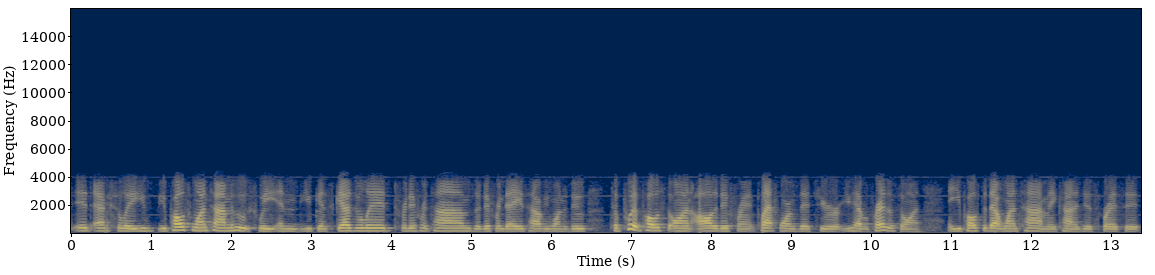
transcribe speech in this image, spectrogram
It actually you you post one time to Hootsuite, and you can schedule it for different times or different days, however you want to do to put posts on all the different platforms that you're you have a presence on, and you post it that one time, and it kind of just spreads it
